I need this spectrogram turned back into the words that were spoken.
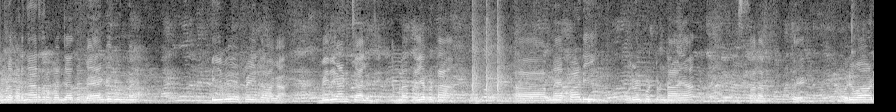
നമ്മുടെ പടിഞ്ഞാറത്തറ പഞ്ചായത്ത് ബാങ്ക് കുന്ന് ഡി വൈ എഫ് ഐന്റെ വക ബിരിയാണി ചാലഞ്ച്. നമ്മുടെ പ്രിയപ്പെട്ട മേപ്പാടി ഉരുൾപൊട്ടുണ്ടായ സ്ഥലത്ത് ഒരുപാട്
